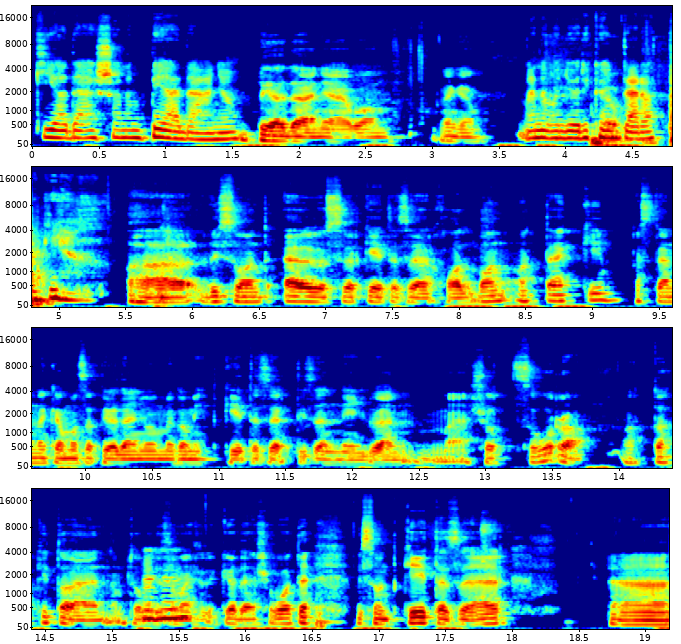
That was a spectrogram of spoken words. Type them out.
kiadása, hanem példánya. Példányában, igen. Mert nem a Győri könyvtár adta ki. Uh, viszont először 2006-ban adták ki, aztán nekem az a példányom meg, amit 2014-ben másodszorra adtak ki, talán nem tudom, uh-huh. hogy ez a mhm. második kiadása volt-e, viszont 2000, uh,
